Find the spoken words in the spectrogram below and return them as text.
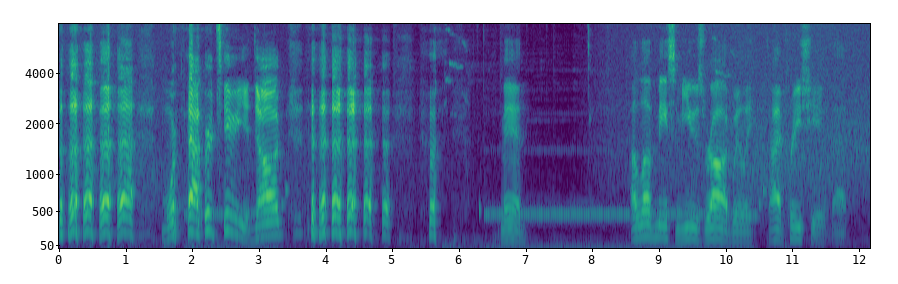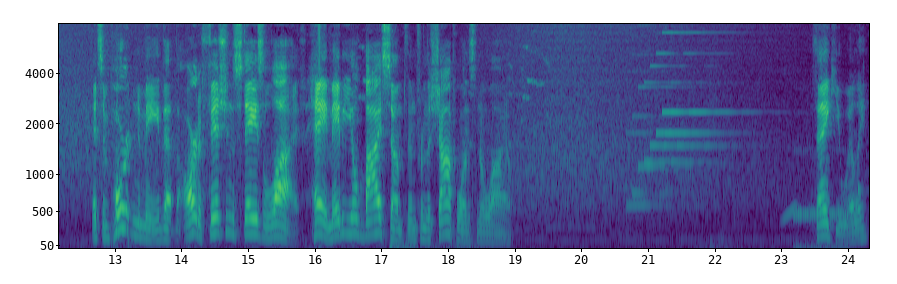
More power to you, dog. Man. I love me some used rod, Willy. I appreciate that. It's important to me that the art of fishing stays alive. Hey, maybe you'll buy something from the shop once in a while. Thank you, Willy.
